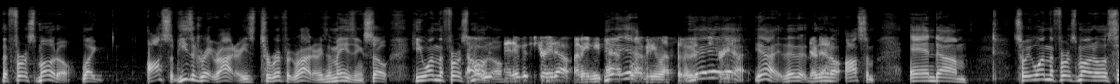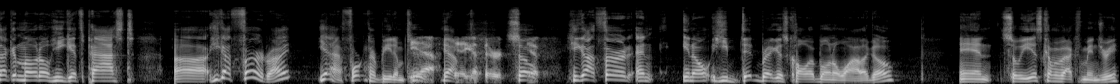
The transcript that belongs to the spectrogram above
the first moto, like awesome. He's a great rider. He's a terrific rider. He's amazing. So he won the first oh, moto. and it was straight up. I mean, he passed yeah, eleven, he left. It yeah, yeah, yeah, up. yeah. They're, they're, No you know, awesome. And um, so he won the first moto. The second moto, he gets past. Uh, he got third, right? Yeah, Forkner beat him too. Yeah, yeah, he got third. So Yep. he got third, and you know he did break his collarbone a while ago, and so he is coming back from injury.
